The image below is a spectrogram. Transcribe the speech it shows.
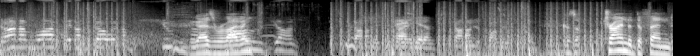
John, I'm watching, I'm going, I'm shooting. You guys are reviving? Oh, John. John, I'm Trying to get him. John, I'm just wanting Because I'm trying to defend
